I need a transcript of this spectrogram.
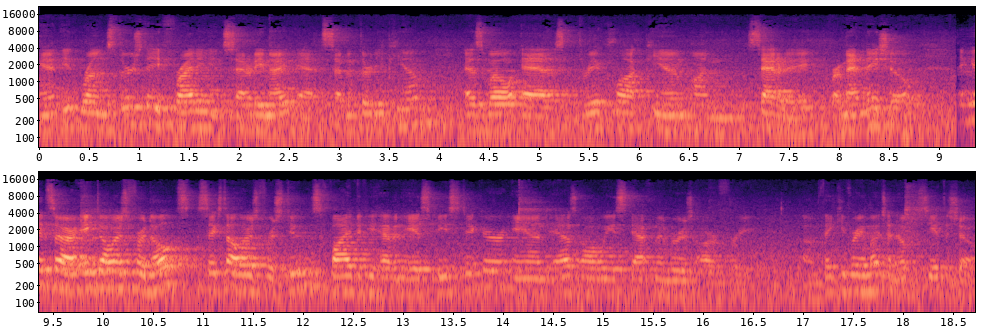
and it runs Thursday, Friday, and Saturday night at 7.30 p.m., as well as 3 o'clock p.m. on Saturday for a matinee show. Tickets are $8 for adults, $6 for students, 5 if you have an ASB sticker, and as always, staff members are free. Um, thank you very much, and hope to see you at the show.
